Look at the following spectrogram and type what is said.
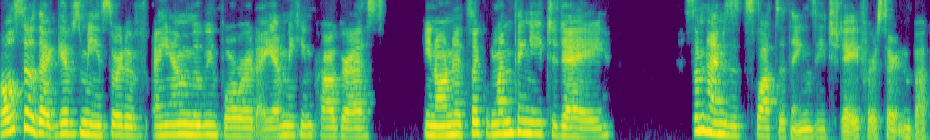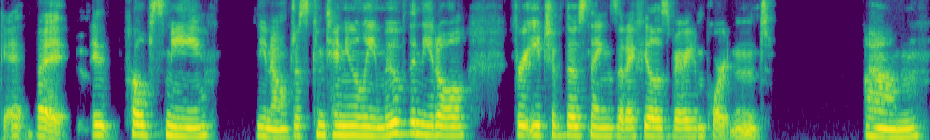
also that gives me sort of, I am moving forward, I am making progress, you know, and it's like one thing each day. Sometimes it's lots of things each day for a certain bucket, but it helps me, you know, just continually move the needle for each of those things that I feel is very important. Um,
